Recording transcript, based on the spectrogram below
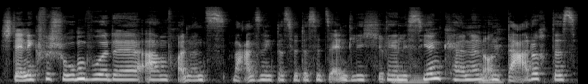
ständig verschoben wurde, ähm, freuen wir uns wahnsinnig, dass wir das jetzt endlich realisieren können. Und dadurch, dass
